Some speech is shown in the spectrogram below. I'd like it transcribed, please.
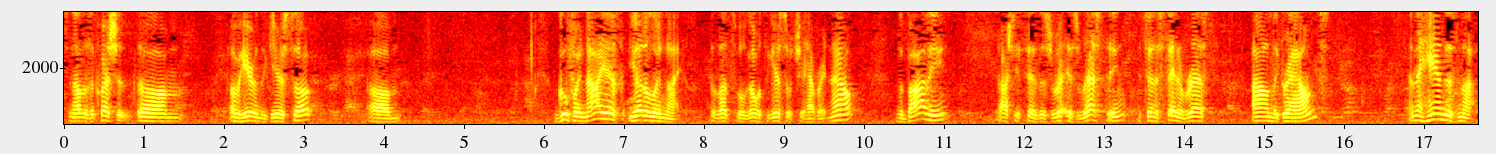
So now there's a question um, over here in the Girsa. Um, Gufay Let's we'll go with the Girsa which you have right now. The body, Rashi says, is, re- is resting. It's in a state of rest on the ground, and the hand is not.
